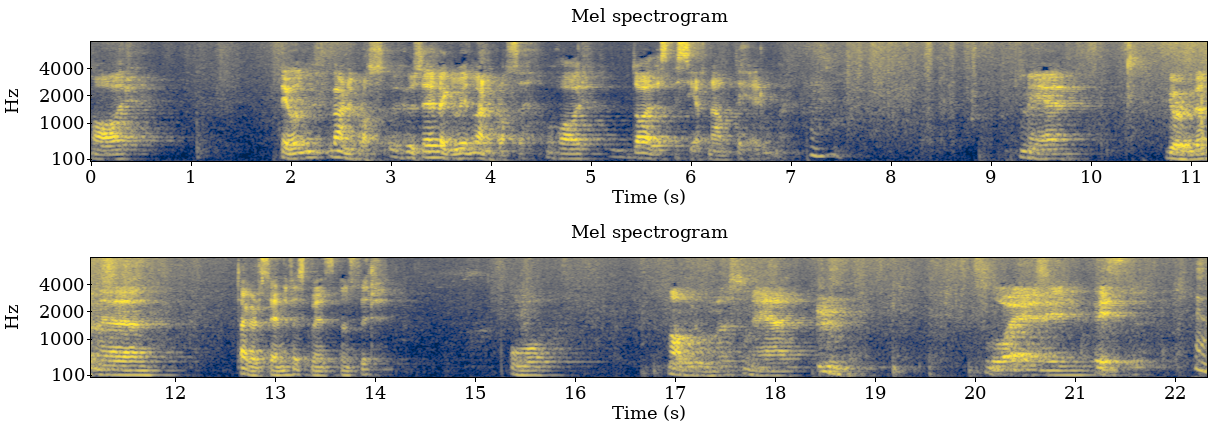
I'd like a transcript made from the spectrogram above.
har Det er jo en verneplass. Huset ligger jo i en og har, da er det spesielt nevnt det her rommet. Med gulvet med teglstein i fiskebeinsmønster. Og naborommet som er Nå er jeg peisestue. Ja.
